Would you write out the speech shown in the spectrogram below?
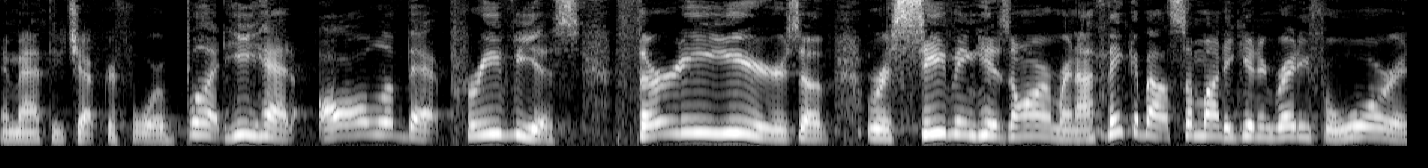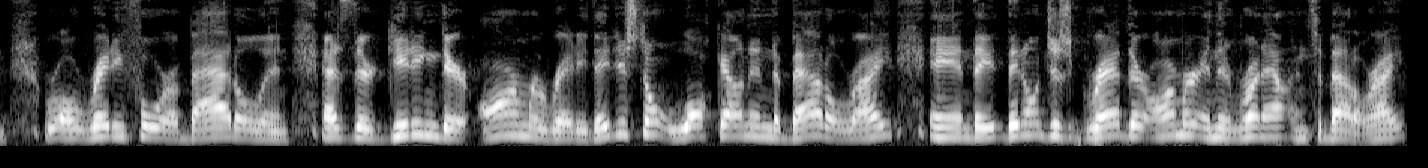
in Matthew chapter 4. But he had all of that previous 30 years of receiving his armor. And I think about somebody getting ready for war and or ready for a battle. And as they're getting their armor ready, they just don't walk out into battle, right? And they, they don't just grab their armor and then run out into battle, right?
